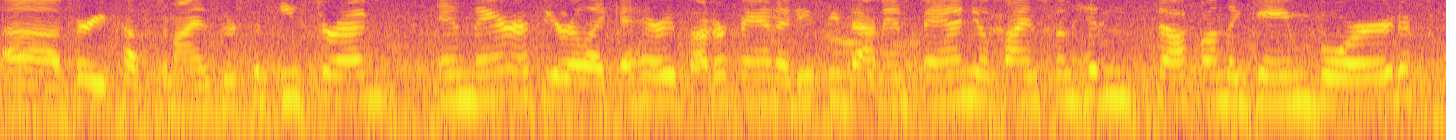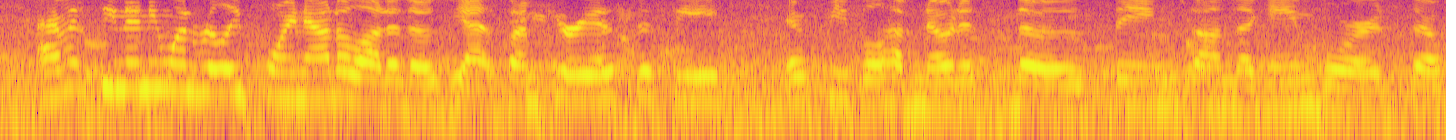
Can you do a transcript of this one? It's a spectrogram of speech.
Uh, very customized. There's some Easter eggs in there. If you're like a Harry Potter fan, a DC Batman fan, you'll find some hidden stuff on the game board. I haven't seen anyone really point out a lot of those yet, so I'm curious to see if people have noticed those things on the game board. So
